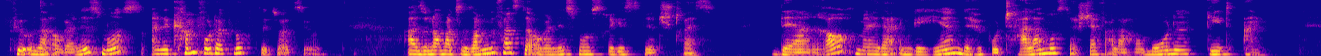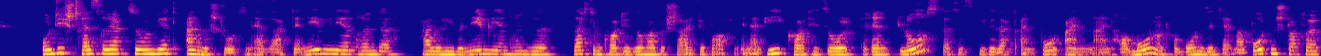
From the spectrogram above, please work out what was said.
für unseren Organismus eine Kampf- oder Fluchtsituation. Also nochmal zusammengefasst, der Organismus registriert Stress. Der Rauchmelder im Gehirn, der Hypothalamus, der Chef aller Hormone, geht an. Und die Stressreaktion wird angestoßen. Er sagt der Nebennierenrinde, hallo liebe Nebennierenrinde, sagt dem Cortisol mal Bescheid, wir brauchen Energie. Cortisol rennt los. Das ist, wie gesagt, ein, Bo ein, ein Hormon und Hormone sind ja immer Botenstoffe.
